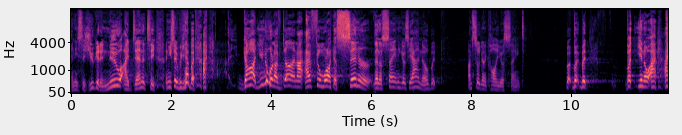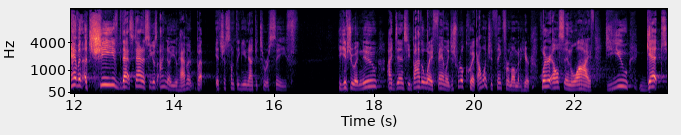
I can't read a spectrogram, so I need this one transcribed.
And he says, You get a new identity. And you say, Well, yeah, but I, I, God, you know what I've done. I, I feel more like a sinner than a saint. And he goes, Yeah, I know, but I'm still going to call you a saint. But, but, but, but you know, I, I haven't achieved that status. He goes, I know you haven't, but it's just something you now get to receive. He gives you a new identity. By the way, family, just real quick, I want you to think for a moment here. Where else in life do you get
